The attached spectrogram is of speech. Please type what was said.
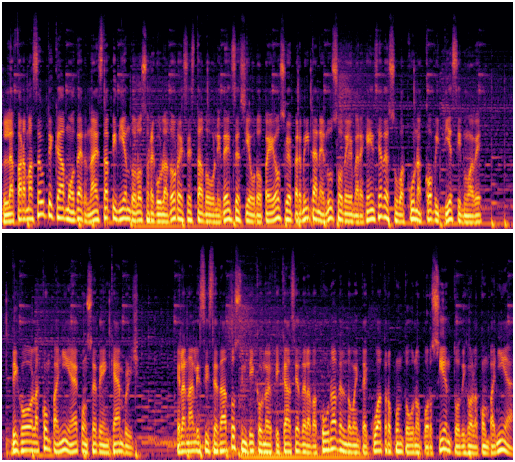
La farmacéutica Moderna está pidiendo a los reguladores estadounidenses y europeos que permitan el uso de emergencia de su vacuna COVID-19, dijo la compañía con sede en Cambridge. El análisis de datos indica una eficacia de la vacuna del 94.1%, dijo la compañía.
